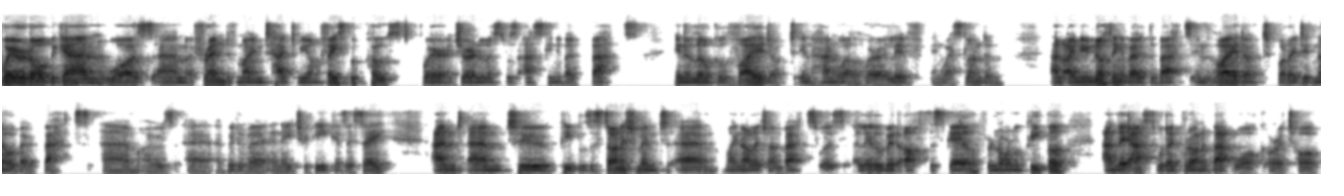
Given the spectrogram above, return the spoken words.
where it all began was um, a friend of mine tagged me on a Facebook post where a journalist was asking about bats in a local viaduct in Hanwell, where I live in West London. And I knew nothing about the bats in the viaduct, but I did know about bats. Um, I was a, a bit of a, a, nature geek, as I say. And um, to people's astonishment, um, my knowledge on bats was a little bit off the scale for normal people. And they asked, would I put on a bat walk or a talk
